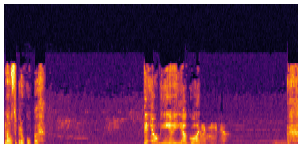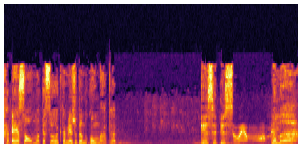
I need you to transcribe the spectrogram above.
Não se preocupa. Tem alguém aí agora? Emília. É só uma pessoa que tá me ajudando com o mapa. Essa pessoa é um homem? Mamã!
